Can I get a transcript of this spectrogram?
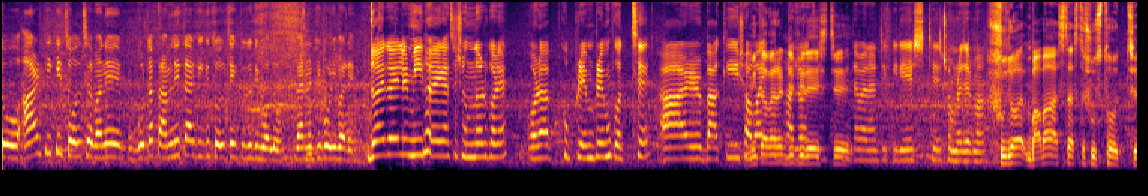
তো আর কি কি চলছে? মানে গোটা ফ্যামিলিতে আর কি কি চলছে একটু যদি বলো ব্যানার্জি পরিবারে? জয় দোয়েলের মিল হয়ে গেছে সুন্দর করে। ওরা খুব প্রেম প্রেম করছে। আর বাকি সবাই মিতা ব্যানার্জি ফিরে। এসছে। মিতা ব্যানার্জি ফিরে এসছে সোমরাজের মা। সুজয় বাবা আস্তে আস্তে সুস্থ হচ্ছে।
